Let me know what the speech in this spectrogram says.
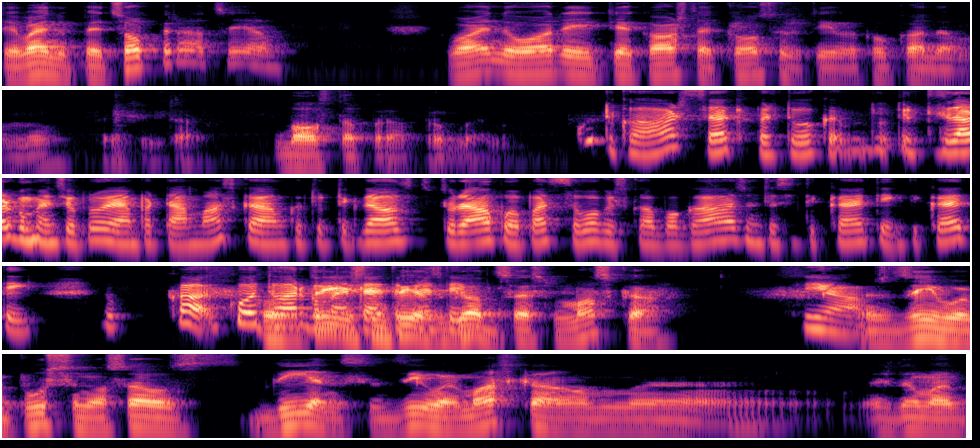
Tie vai nu pēc operācijām, vai nu arī tiek ārstēti konservatīvi ar kaut kādām nu, balsta aparāta problēmām. Ko tu kā ārsts saki par to, ka nu, ir tas arguments joprojām par tām maskām, ka tur tik daudz tur elpo pats savu ogliskābo gāzi un tas ir tik kaitīgi, tik kaitīgi? Nu, kā, ko tu argumentē? 35 gadus esmu maskā. Jā. Es dzīvoju pusi no savas dienas, es dzīvoju maskā un uh, Es domāju,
